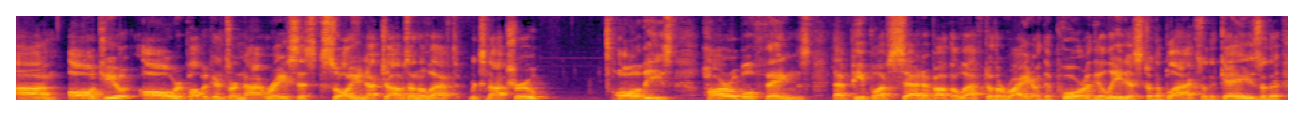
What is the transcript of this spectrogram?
Um, all Geo- all Republicans are not racist. So all you nut jobs on the left, it's not true. All these horrible things that people have said about the left or the right or the poor or the elitist or the blacks or the gays or the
